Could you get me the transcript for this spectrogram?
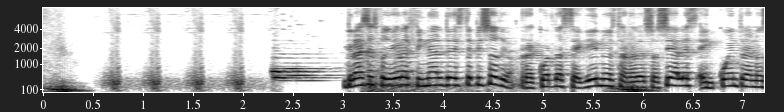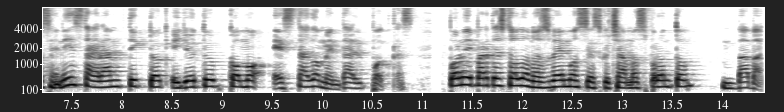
Gracias por llegar al final de este episodio. Recuerda seguir nuestras redes sociales. Encuéntranos en Instagram, TikTok y YouTube como Estado Mental Podcast. Por mi parte es todo. Nos vemos y escuchamos pronto. Bye bye.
